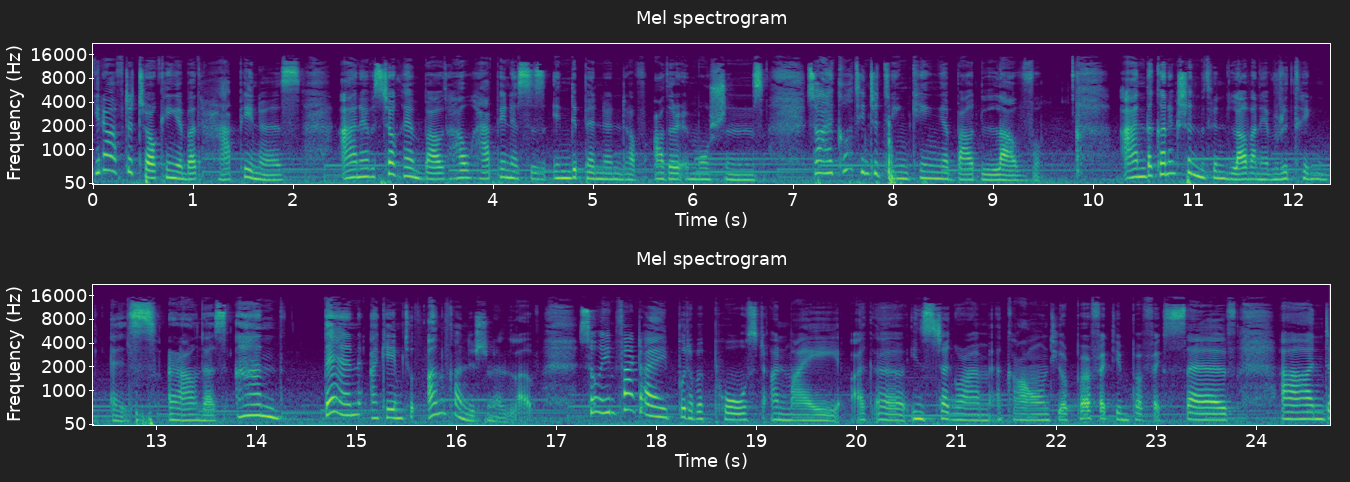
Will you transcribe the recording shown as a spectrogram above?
you know, after talking about happiness, and I was talking about how happiness is independent of other emotions. So, I got into thinking about love and the connection between love and everything else around us and then I came to unconditional love. So, in fact, I put up a post on my uh, Instagram account, Your Perfect Imperfect Self, and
